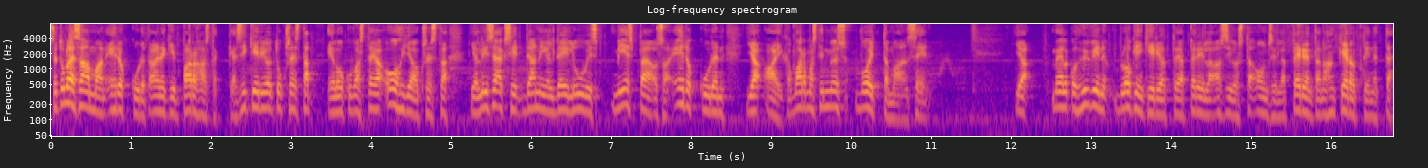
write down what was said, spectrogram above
Se tulee saamaan ehdokkuudet ainakin parhaasta käsikirjoituksesta, elokuvasta ja ohjauksesta, ja lisäksi Daniel Day-Lewis miespääosa ehdokkuuden ja aika varmasti myös voittamaan sen. Ja melko hyvin blogin kirjoittaja perillä asioista on, sillä perjantainahan kerrottiin, että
